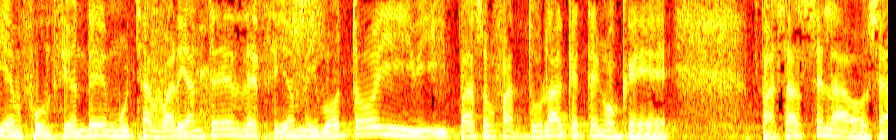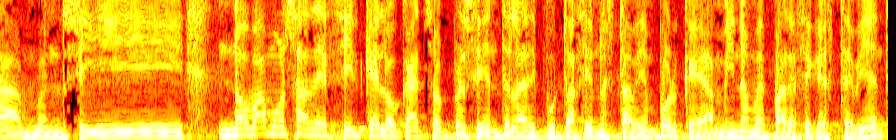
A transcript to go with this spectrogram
y en función de muchas variantes, decido mi voto y, y paso factura al que tengo que pasársela. O sea, si no vamos a decir que lo que ha hecho el presidente de la Diputación está bien, porque a mí no me parece que esté bien.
